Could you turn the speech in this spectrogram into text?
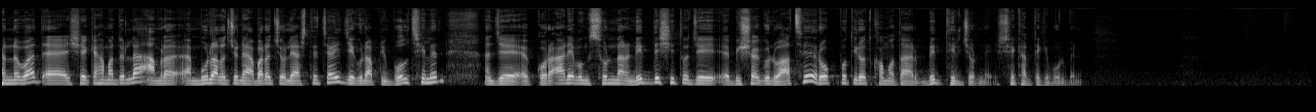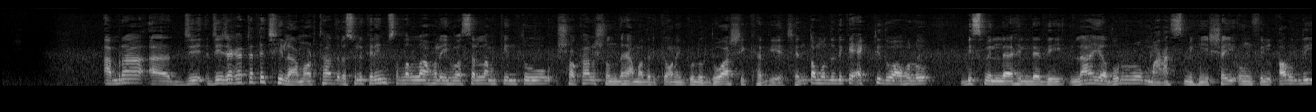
ধন্যবাদ শেখ আহমদুল্লাহ। আমরা মূল আলোচনায় আবারও চলে আসতে চাই যেগুলো আপনি বলছিলেন যে কোরআন এবং সুন্নার নির্দেশিত যে বিষয়গুলো আছে রোগ প্রতিরোধ ক্ষমতার বৃদ্ধির জন্য সেখান থেকে বলবেন। আমরা যে জায়গাটাতে ছিলাম, অর্থাৎ রসুল করিম সাল্লাহ আলহি ওয়াসাল্লাম কিন্তু সকাল সন্ধ্যায় আমাদেরকে অনেকগুলো দোয়া শিক্ষা দিয়েছেন। তার মধ্যে থেকে একটি দোয়া হলো বিসমিল্লাহিল্লাদি লা ইয়াদুররু মাসমিহি শাইউন ফিল আরদি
